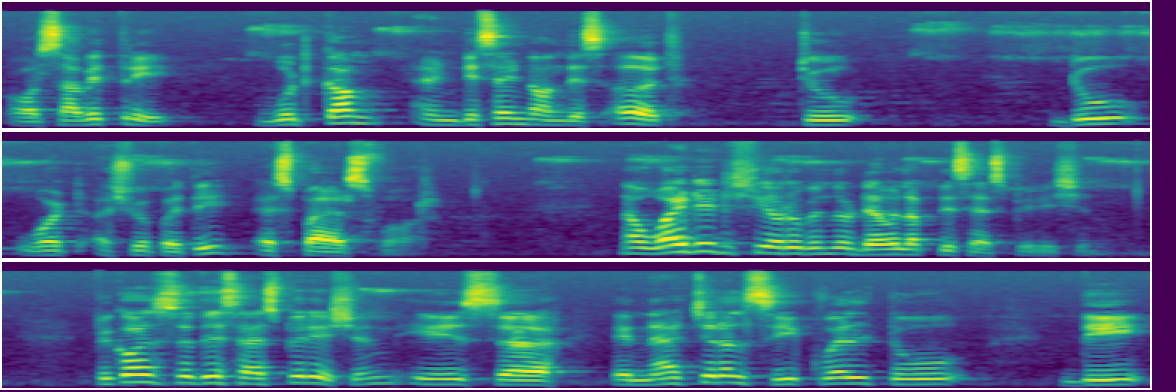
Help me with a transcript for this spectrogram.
or Savitri, would come and descend on this earth to do what Ashwapati aspires for. Now, why did Sri Aurobindo develop this aspiration? Because this aspiration is uh, a natural sequel to the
